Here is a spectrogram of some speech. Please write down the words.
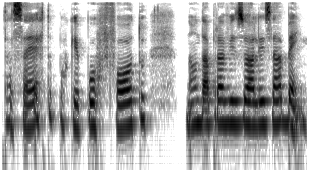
tá certo? Porque por foto não dá para visualizar bem.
